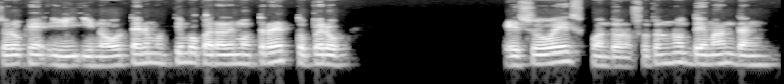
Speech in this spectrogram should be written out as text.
Solo que, y no tenemos tiempo para demostrar esto, pero eso es cuando nosotros nos demandan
